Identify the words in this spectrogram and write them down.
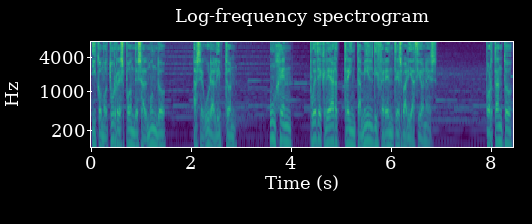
y como tú respondes al mundo, asegura Lipton, un gen puede crear 30.000 diferentes variaciones. Por tanto,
